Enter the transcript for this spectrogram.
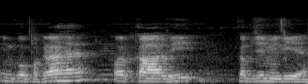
इनको पकड़ा है और कार भी कब्जे में ली है।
